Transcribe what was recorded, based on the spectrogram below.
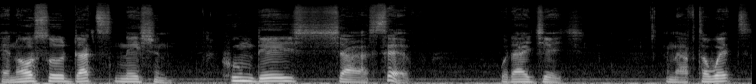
And also that nation whom they shall serve would I judge. And afterwards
